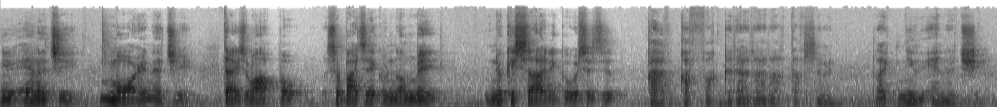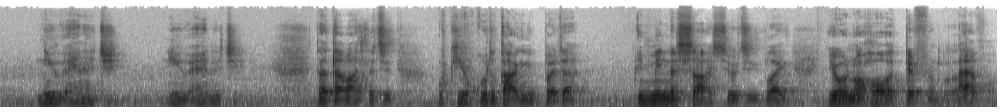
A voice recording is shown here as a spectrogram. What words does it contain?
new energy more energy. Таисмаарпо сапаатиакуннэрмик нукиссааникууса qaffaqqilaalaartarlugi like new energy new energy new energy. Tatawatlatit ukiukulkangipada. Uh, it means like you're on a whole different level.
